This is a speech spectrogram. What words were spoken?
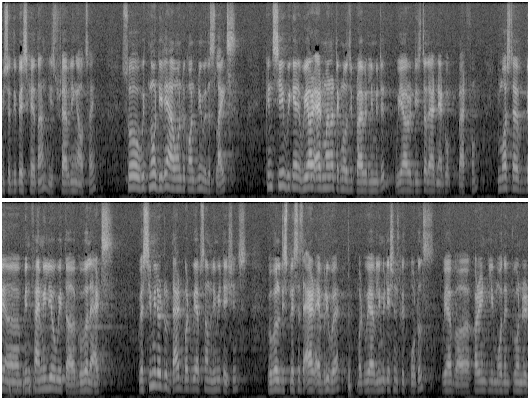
mister Dipesh Khetan travelling He's आउटसाइड. So with no delay, I want to continue with the slides. You can see we, can, we are AdMana Technology Private Limited. We are a digital ad network platform. You must have been, uh, been familiar with uh, Google Ads. We're similar to that, but we have some limitations. Google displays ad everywhere, but we have limitations with portals. We have uh, currently more than 200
